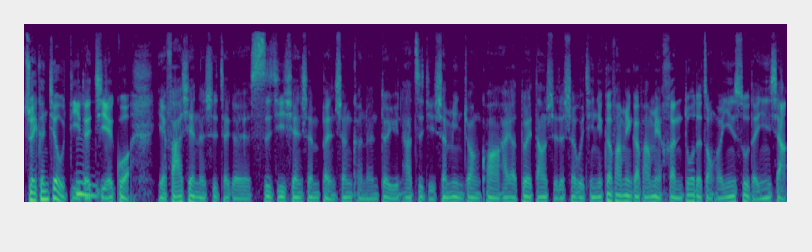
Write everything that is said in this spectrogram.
追根究底的嗯结果，也发现呢是这个司机先生本身可能对于他自己生命状况，还有对当时的社会情境各方面各方面很多的总和因素的影响。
